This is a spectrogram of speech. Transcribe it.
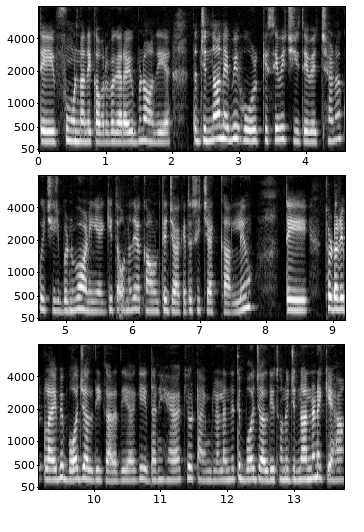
ਤੇ ਫੋਨਾਂ ਦੇ ਕਵਰ ਵਗੈਰਾ ਵੀ ਬਣਾਉਂਦੇ ਆ। ਤਾਂ ਜਿਨ੍ਹਾਂ ਨੇ ਵੀ ਹੋਰ ਕਿਸੇ ਵੀ ਚੀਜ਼ ਦੇ ਵਿੱਚ, ਹਨਾ, ਕੋਈ ਚੀਜ਼ ਬਣਵਾਉਣੀ ਹੈਗੀ ਤਾਂ ਉਹਨਾਂ ਦੇ ਅਕਾਊਂਟ ਤੇ ਜਾ ਕੇ ਤੁਸੀਂ ਚੈੱਕ ਕਰ ਲਿਓ। ਤੇ ਤੁਹਾਡਾ ਰਿਪਲਾਈ ਵੀ ਬਹੁਤ ਜਲਦੀ ਕਰਦੇ ਆ ਕਿ ਇਦਾਂ ਨਹੀਂ ਹੈ ਕਿ ਉਹ ਟਾਈਮ ਲੈ ਲੈਂਦੇ ਤੇ ਬਹੁਤ ਜਲਦੀ ਤੁਹਾਨੂੰ ਜਿੰਨਾ ਉਹਨਾਂ ਨੇ ਕਿਹਾ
